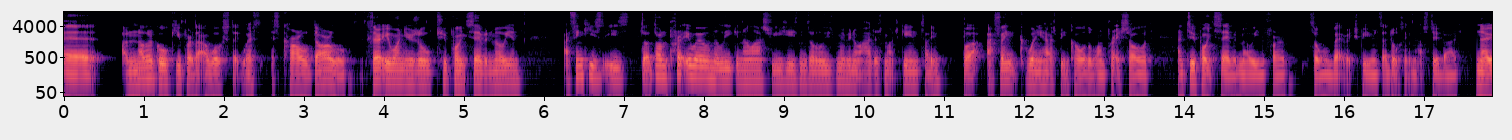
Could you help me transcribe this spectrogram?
Uh, another goalkeeper that I will stick with is Karl Darlow, 31 years old, 2.7 million. I think he's he's done pretty well in the league in the last few seasons, although he's maybe not had as much game time. But I think when he has been called upon, pretty solid. And 2.7 million for someone with better experience, I don't think that's too bad. Now,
